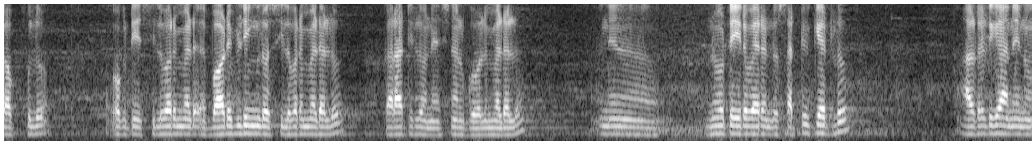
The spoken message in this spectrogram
కప్పులు ఒకటి సిల్వర్ మెడల్ బాడీ బిల్డింగ్లో సిల్వర్ మెడలు కరాటీలో నేషనల్ గోల్డ్ మెడలు. నేను నూట ఇరవై రెండు సర్టిఫికేట్లు. ఆల్రెడీగా నేను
